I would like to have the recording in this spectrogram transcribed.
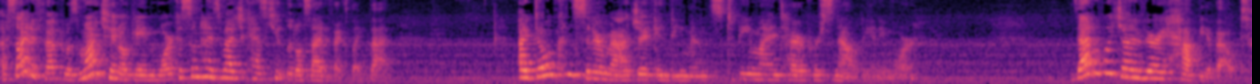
A side effect was my channel gained more because sometimes magic has cute little side effects like that. I don't consider magic and demons to be my entire personality anymore. That of which I'm very happy about.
